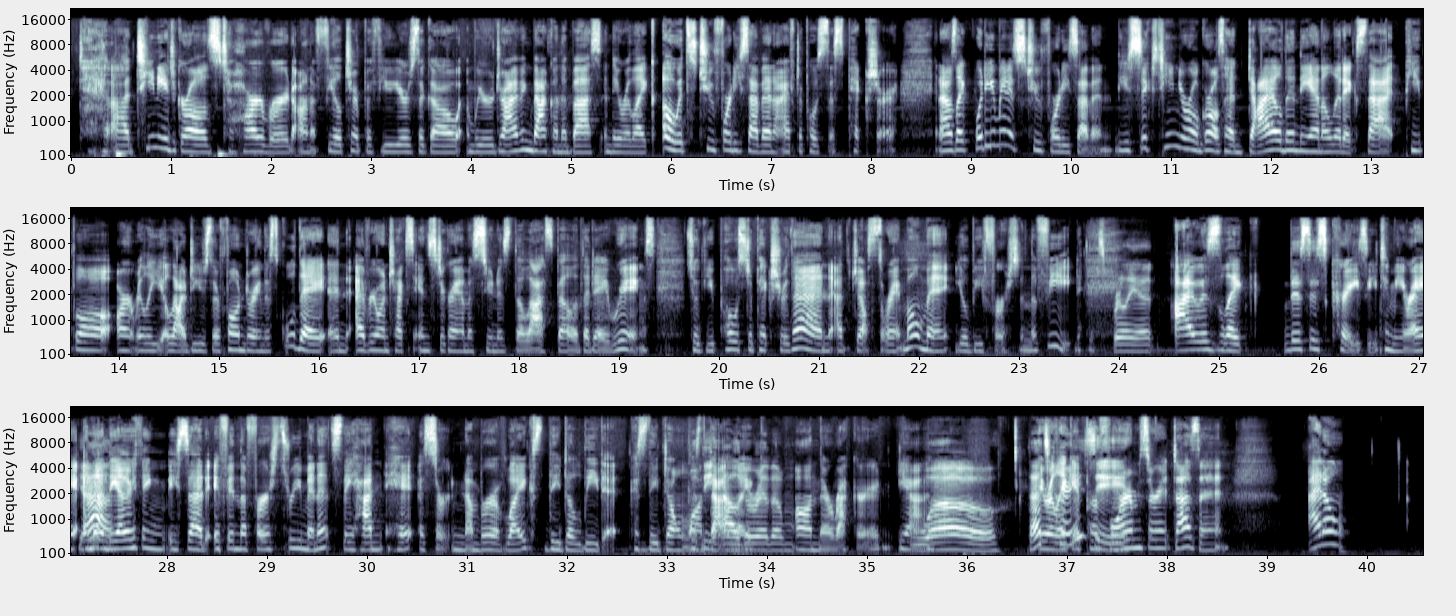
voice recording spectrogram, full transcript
t- uh, teenage girls to Harvard on a field trip a few years ago, and we were driving back on the bus, and they were like, "Oh, it's 2:47. I have to post this picture." And I was like, "What do you mean it's 2:47?" These 16-year-old girls had dialed in the analytics that people aren't really allowed to use their phone during the school day, and everyone checks Instagram as soon as the last bell of the day rings. So if you post a picture then at just the right moment, you'll be first in the feed. It's brilliant. I was like, this is crazy to me, right? And then the other thing they said, if in the first three minutes they hadn't hit a certain number of likes, they delete it because they don't want the that like, algorithm- on their record. Yeah, Whoa, that's crazy. they were crazy. like, it performs or it doesn't. I don't,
